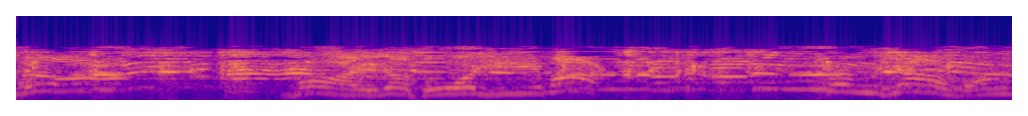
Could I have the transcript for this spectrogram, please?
花，卖了多一半，剩下往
